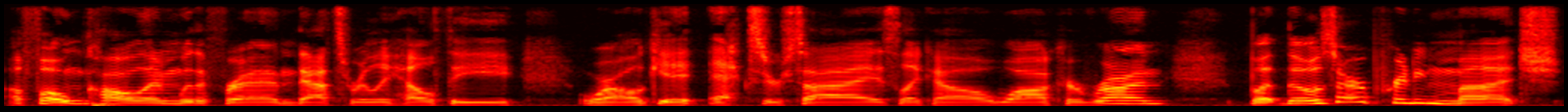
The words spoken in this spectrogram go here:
a phone call in with a friend that's really healthy or I'll get exercise like I'll walk or run, but those are pretty much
